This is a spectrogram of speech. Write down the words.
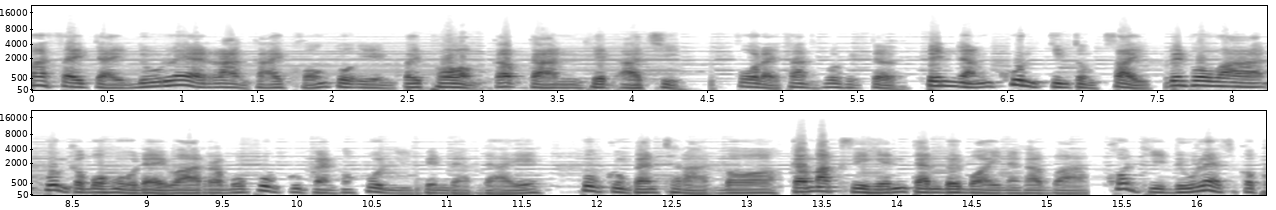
มาใส่ใจดูแลร่างกายของตัวเองไปพร้อมกับการเฮ็ดอาชีพโฟไลท่านโปรเฟกเตอร์เป็นหยังคุณจริงต้องใส่เป็นเพราะว่าคุณกับโบหูได้ว่าระบบภูมิคุ้มกันของคุณนี่เป็นแบบใดภูมิคุ้มกันฉลาดบอก็มักสิเห็นกันบ่อยๆนะครับว่า คนที่ดูแลสุขภ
